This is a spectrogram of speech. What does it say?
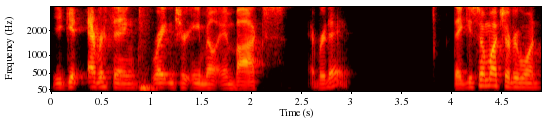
you get everything right into your email inbox every day. Thank you so much, everyone.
